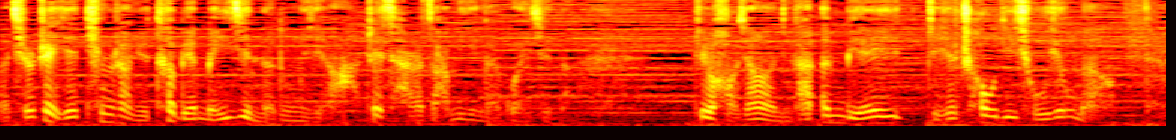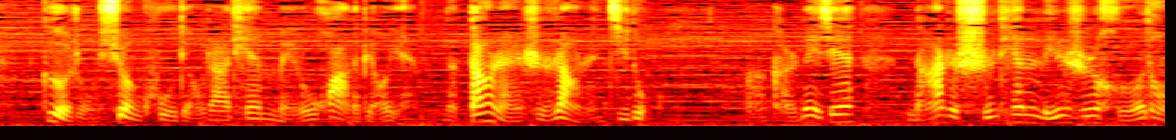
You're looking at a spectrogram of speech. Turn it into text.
啊，其实这些听上去特别没劲的东西啊，这才是咱们应该关心的。就好像你看 NBA 这些超级球星们啊，各种炫酷屌炸天、美如画的表演，那当然是让人激动啊。可是那些拿着十天临时合同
